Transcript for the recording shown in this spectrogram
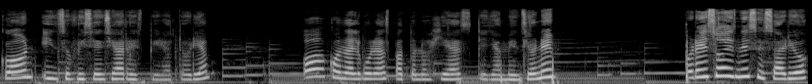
con insuficiencia respiratoria o con algunas patologías que ya mencioné. Por eso es necesario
